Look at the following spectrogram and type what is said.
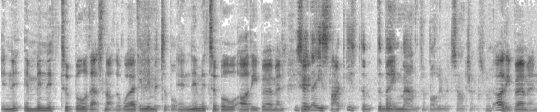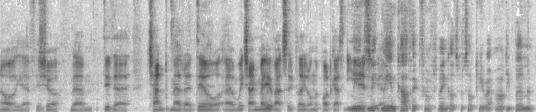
in- inimitable. That's not the word. Inimitable. Inimitable R.D. Burman. You who- that he's like he's the, the main man for Bollywood soundtracks, right? R.D. Burman, oh yeah, for sure. Um, did uh, Chand Mera Dil, uh, which I may have actually played on the podcast years me, ago. me and Karthik from Flamingods were talking about R.D. Burman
